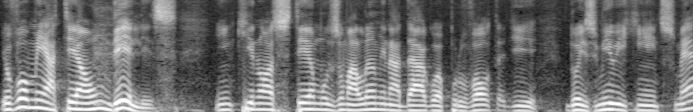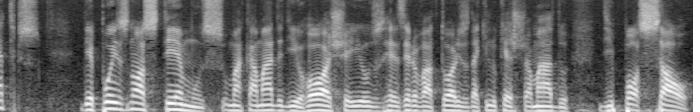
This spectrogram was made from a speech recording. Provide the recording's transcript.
Eu vou me ater a um deles, em que nós temos uma lâmina d'água por volta de 2.500 metros, depois nós temos uma camada de rocha e os reservatórios daquilo que é chamado de pós-sal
